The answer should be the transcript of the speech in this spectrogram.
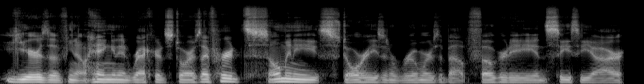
years of, you know, hanging in record stores, I've heard so many stories and rumors about Fogerty and CCR,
